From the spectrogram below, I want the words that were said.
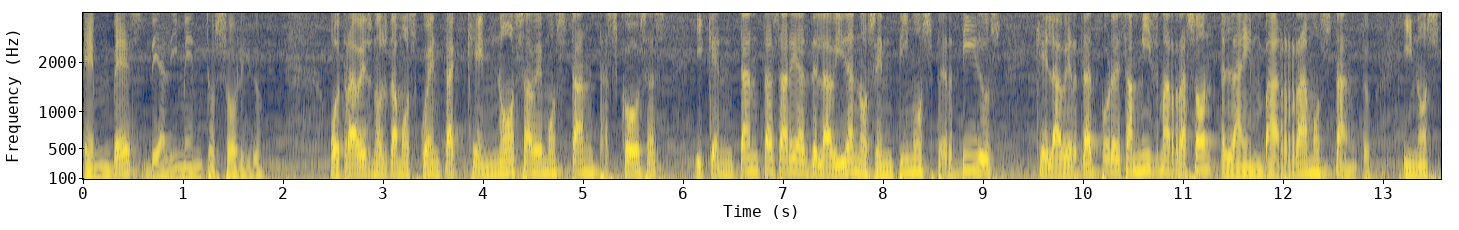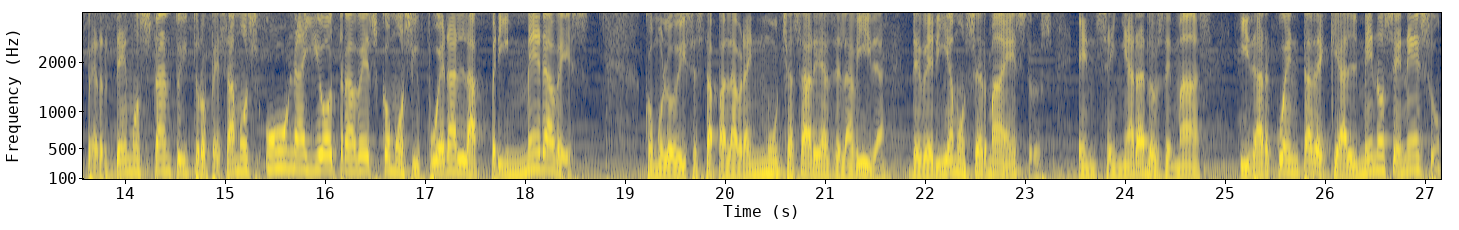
en vez de alimento sólido. Otra vez nos damos cuenta que no sabemos tantas cosas y que en tantas áreas de la vida nos sentimos perdidos que la verdad por esa misma razón la embarramos tanto y nos perdemos tanto y tropezamos una y otra vez como si fuera la primera vez. Como lo dice esta palabra en muchas áreas de la vida, deberíamos ser maestros, enseñar a los demás y dar cuenta de que al menos en eso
